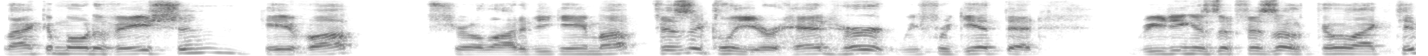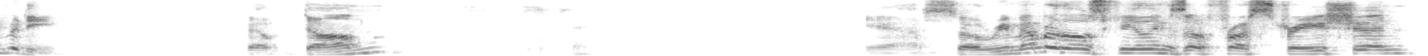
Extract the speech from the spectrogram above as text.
Lack of motivation, gave up. I'm sure a lot of you gave up. Physically, your head hurt. We forget that reading is a physical activity. Felt dumb. Okay. Yeah, so remember those feelings of frustration.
